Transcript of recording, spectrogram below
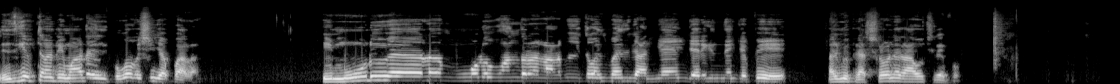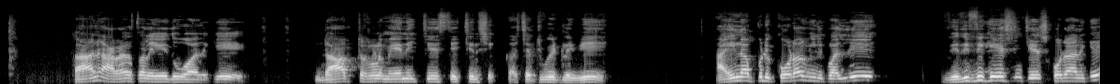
ఎందుకు చెప్తున్నాను ఈ మాట ఇంకో విషయం చెప్పాలా? ఈ మూడు వేల మూడు వందల నలభై తొమ్మిది మందికి అన్యాయం జరిగిందని చెప్పి మళ్ళీ మీ ప్రెస్లోనే రావచ్చు రేపు. కానీ అర్హత లేదు వాళ్ళకి. డాక్టర్లు మేనేజ్ చేసి తెచ్చిన సర్టిఫికేట్లు ఇవి. అయినప్పటికి కూడా వీళ్ళకి మళ్ళీ వెరిఫికేషన్ చేసుకోవడానికి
